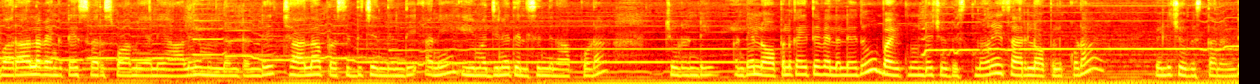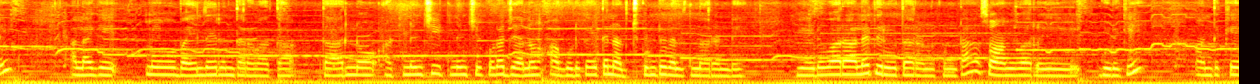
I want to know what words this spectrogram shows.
వరాల వెంకటేశ్వర స్వామి అనే ఆలయం ఉందంటండి. చాలా ప్రసిద్ధి చెందింది అని ఈ మధ్యనే తెలిసింది నాకు కూడా. చూడండి అంటే లోపలికైతే వెళ్ళలేదు బయట నుండే చూపిస్తున్నాను. ఈసారి లోపలికి కూడా వెళ్ళి చూపిస్తానండి. అలాగే మేము బయలుదేరిన తర్వాత దారిలో అటు నుంచి ఇటు నుంచి కూడా జనం ఆ గుడికి అయితే నడుచుకుంటూ వెళ్తున్నారండి. ఏడు వారాలే తిరుగుతారనుకుంటా స్వామివారి గుడికి. అందుకే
